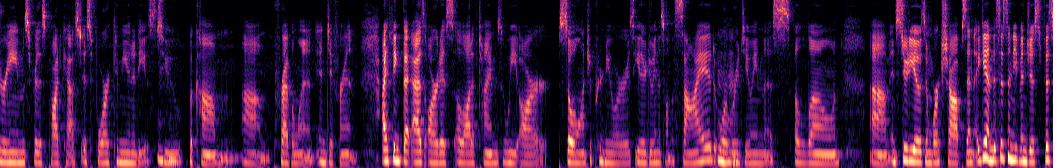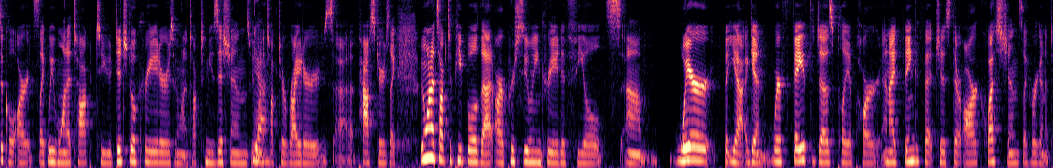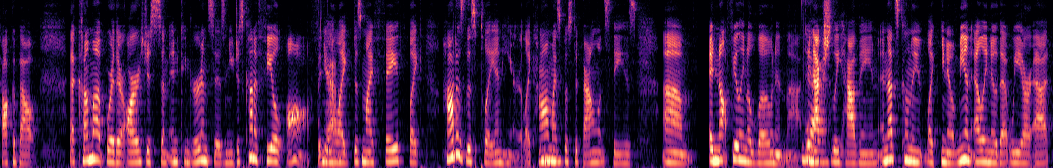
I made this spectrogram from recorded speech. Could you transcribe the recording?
dreams for this podcast is for communities to become um, prevalent and different. I think that as artists, a lot of times we are sole entrepreneurs, either doing this on the side or we're doing this alone. Um, in studios and workshops. And again, this isn't even just physical arts. Like, we want to talk to digital creators, we want to talk to musicians, we Yeah. want to talk to writers, uh, pastors. Like, we want to talk to people that are pursuing creative fields. Um, where, but yeah, again, where faith does play a part. And I think that just there are questions, like we're going to talk about, that come up where there are just some incongruences and you just kind of feel off. And Yeah. you're like, does my faith, like, how does this play in here? Like, how Mm-hmm. am I supposed to balance these? Um, and not feeling alone in that and actually having and that's coming like you know me and ellie know that we are at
